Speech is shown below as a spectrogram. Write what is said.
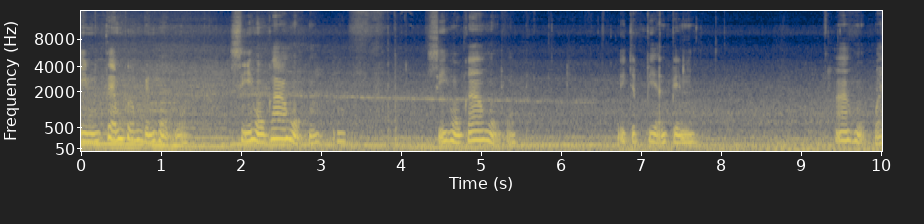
อินเต็มเพิ่มเป็นหกวะ สี่หกห้าหกสี่หกห้าหกนี่จะเปลี่ยนเป็นห้าหกไว้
